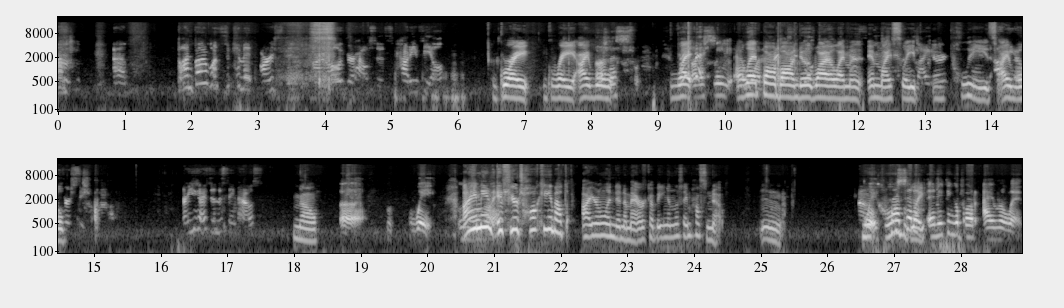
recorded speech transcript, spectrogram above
Um, uh, Bon Bon wants to commit arson on all of your houses. How do you feel? Great, great. I will Honestly, let honestly, I let wanna- Bon Bon do it while I'm in, in my sleep. Please, I'll I be will. overseeing. Are you guys in the same house? No. Uh, wait. I mean, maybe- if you're talking about Ireland and America being in the same house, no. Mm. Well, wait, who said anything about Ireland?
